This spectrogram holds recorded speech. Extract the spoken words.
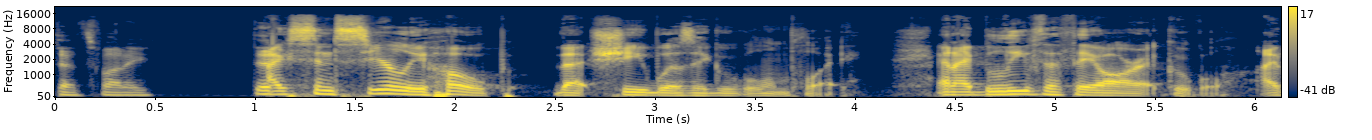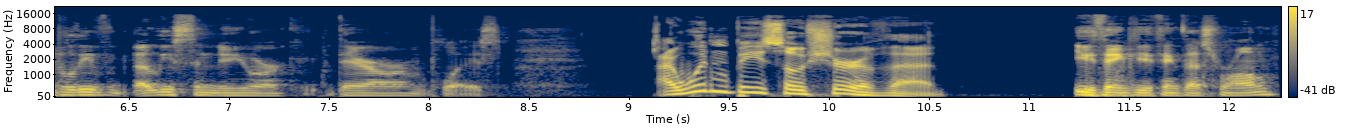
That's funny. I sincerely hope that she was a Google employee. And I believe that they are at Google. I believe, at least in New York, there are employees. I wouldn't be so sure of that. You think you think that's wrong?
